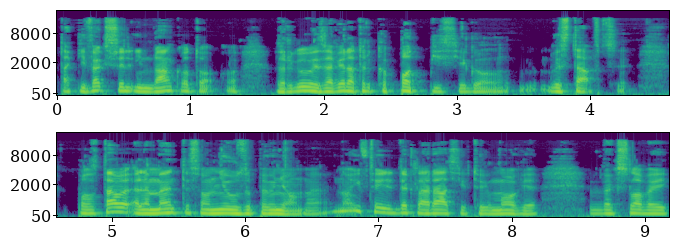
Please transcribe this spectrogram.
Taki weksel in blanco to z reguły zawiera tylko podpis jego wystawcy. Pozostałe elementy są nieuzupełnione. No i w tej deklaracji, w tej umowie wekslowej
